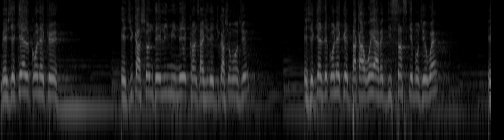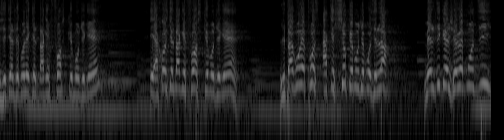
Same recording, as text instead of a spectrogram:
Mais Ézéchiel connaît que l'éducation est éliminée quand il s'agit d'éducation, mon Dieu. Ézéchiel connaît que pas qu'à avec distance que mon Dieu ouais. Ézéchiel connaît qu'il pas de force que mon Dieu gagne. Et à cause qu'il pas force que mon Dieu gagne, il pas de réponse à la question que mon Dieu pose là. Mais il dit que je répondis,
